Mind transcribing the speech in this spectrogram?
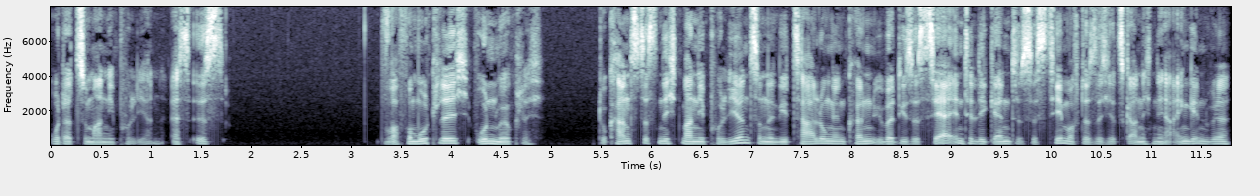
oder zu manipulieren. Es ist vermutlich unmöglich. Du kannst es nicht manipulieren, sondern die Zahlungen können über dieses sehr intelligente System, auf das ich jetzt gar nicht näher eingehen will,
